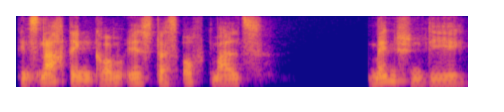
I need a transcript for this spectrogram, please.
ins Nachdenken komme, ist, dass oftmals Menschen, die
